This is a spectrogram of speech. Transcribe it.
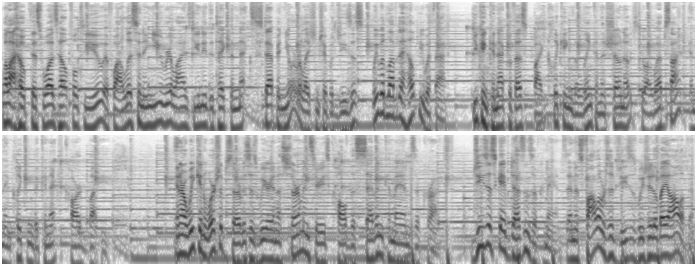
Well, I hope this was helpful to you. If while listening you realized you need to take the next step in your relationship with Jesus, we would love to help you with that. You can connect with us by clicking the link in the show notes to our website and then clicking the Connect card button. In our weekend worship services, we are in a sermon series called The Seven Commands of Christ. Jesus gave dozens of commands, and as followers of Jesus, we should obey all of them.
